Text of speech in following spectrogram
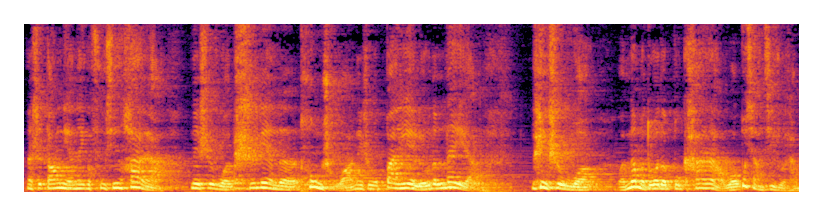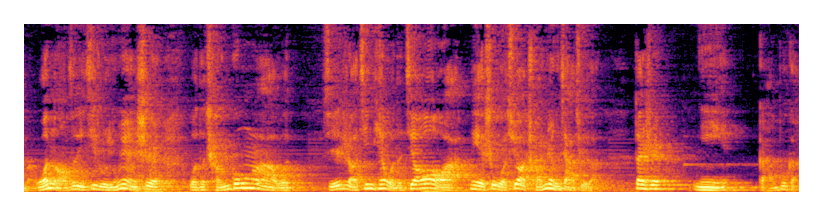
那是当年那个负心汉啊，那是我失恋的痛楚啊，那是我半夜流的泪啊，那是我我那么多的不堪啊，我不想记住他们，我脑子里记住永远是我的成功啊，我截止到今天我的骄傲啊，那也是我需要传承下去的。但是你敢不敢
